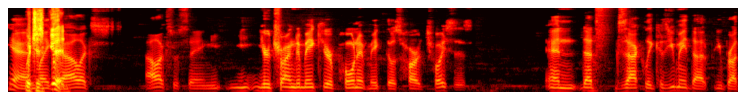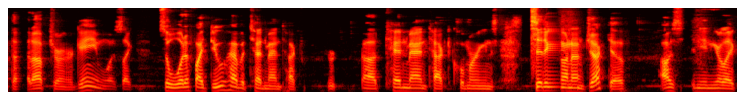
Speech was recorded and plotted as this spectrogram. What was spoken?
yeah, Which is like good. Alex, Alex was saying, y- you're trying to make your opponent make those hard choices, and that's exactly because you made that. You brought that up during our game. Was like, so what if I do have a ten man tactical, uh, ten man tactical marines sitting on an objective? I was, and then you're like,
